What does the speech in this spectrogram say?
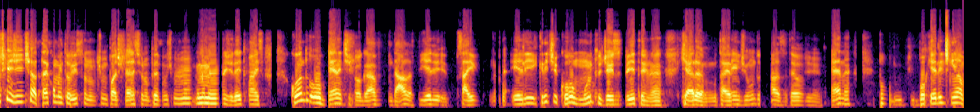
Acho que a gente até comentou isso no último podcast, no penúltimo, não, não me lembro direito, mas quando o Bennett jogava em Dallas e ele saiu, né, ele criticou muito o Jason Witten, né? Que era o Tyrande 1 do Dallas até hoje é, né? por- Porque ele tinha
